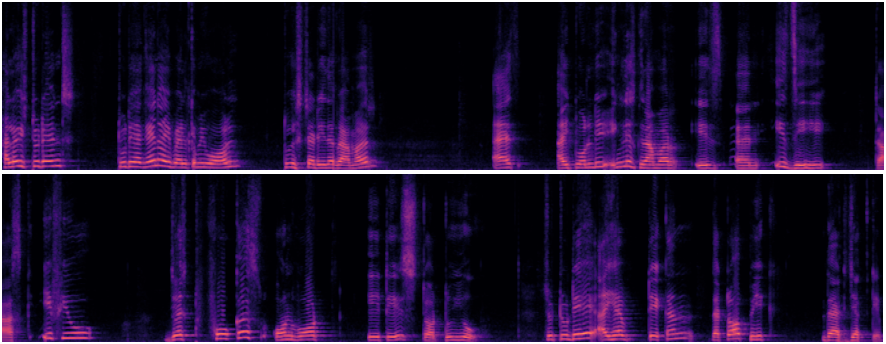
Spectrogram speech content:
Hello students, today again I welcome you all to study the grammar. As I told you, English grammar is an easy task if you just focus on what it is taught to you. So today I have taken the topic the adjective.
